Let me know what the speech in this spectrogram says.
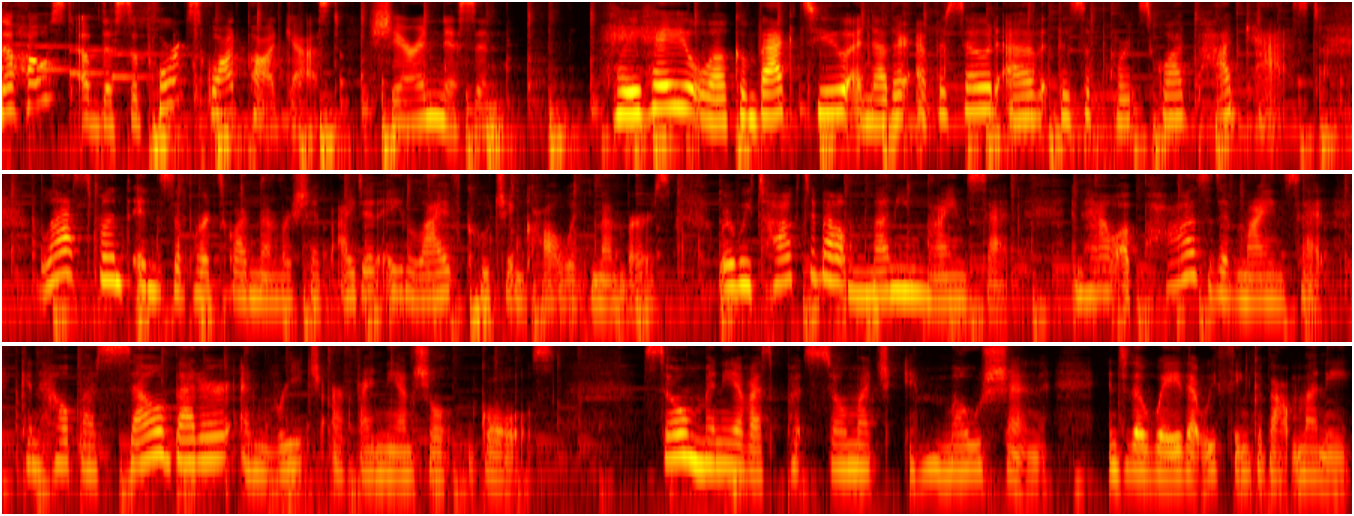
the host of the Support Squad podcast, Sharon Nissen. Hey, hey, welcome back to another episode of the Support Squad podcast. Last month in the Support Squad membership, I did a live coaching call with members where we talked about money mindset and how a positive mindset can help us sell better and reach our financial goals. So many of us put so much emotion into the way that we think about money,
